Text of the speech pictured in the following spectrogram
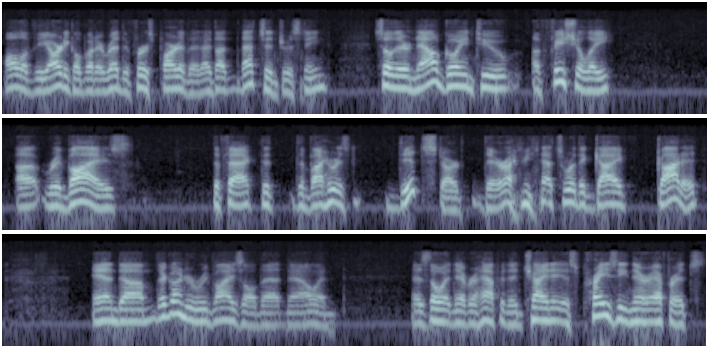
all of the article, but I read the first part of it. I thought that's interesting. So they're now going to officially uh, revise the fact that the virus did start there. I mean, that's where the guy got it, and um, they're going to revise all that now, and as though it never happened. And China is praising their efforts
